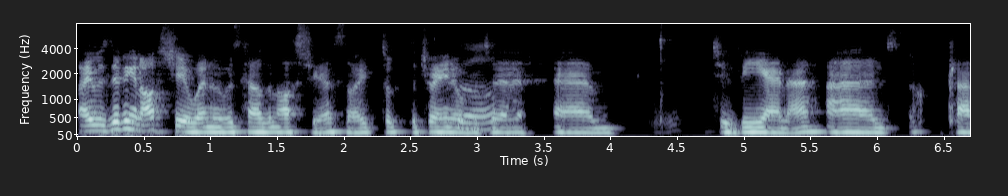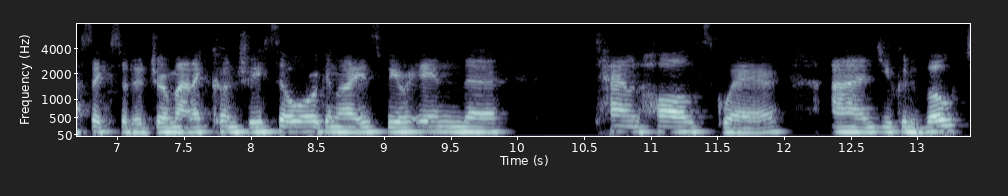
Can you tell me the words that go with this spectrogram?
I was living in Austria when it was held in Austria, so I took the train cool. over to um, to Vienna and classic sort of Germanic country, so organized. We were in the town hall square, and you could vote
